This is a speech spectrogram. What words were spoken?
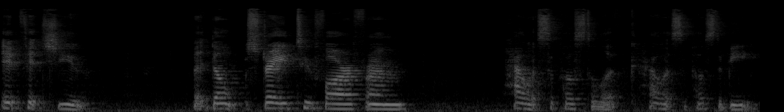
it fits you. But don't stray too far from how it's supposed to look, how it's supposed to be.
